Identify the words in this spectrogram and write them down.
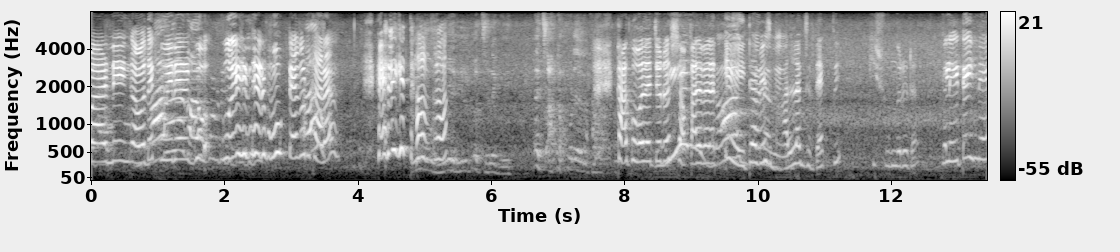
মর্নিং আমাদের কুইনের কুইনের মুখটা এখন খারাপ। এদিকে তাকা কাকুমাদের জন্য সকালবেলা। এইটা বেশ ভালো লাগছে দেখ তুই কি সুন্দর এটা। তাহলে এটাই নে?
